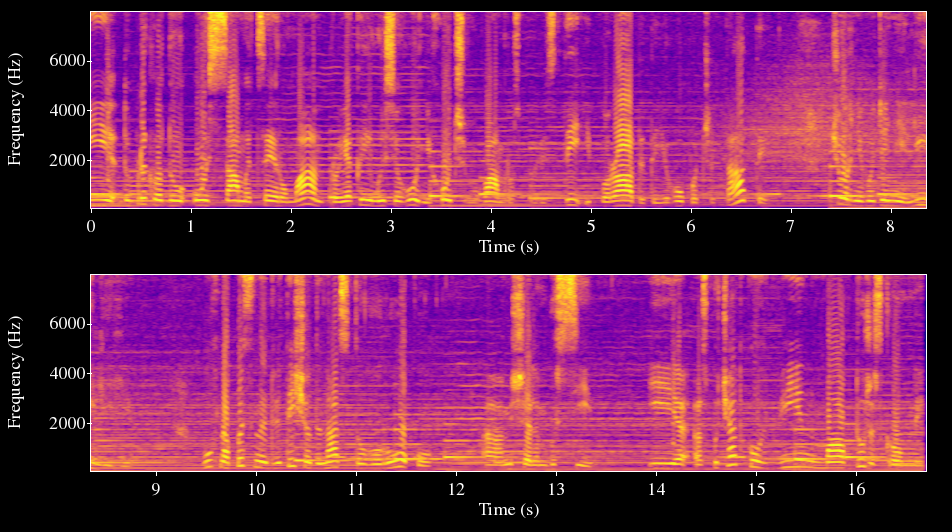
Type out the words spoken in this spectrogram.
І, до прикладу, ось саме цей роман, про який ми сьогодні хочемо вам розповісти і порадити його почитати. Чорні водяні лілії був написаний 2011 року Мішелем Бусі. І спочатку він мав дуже скромний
